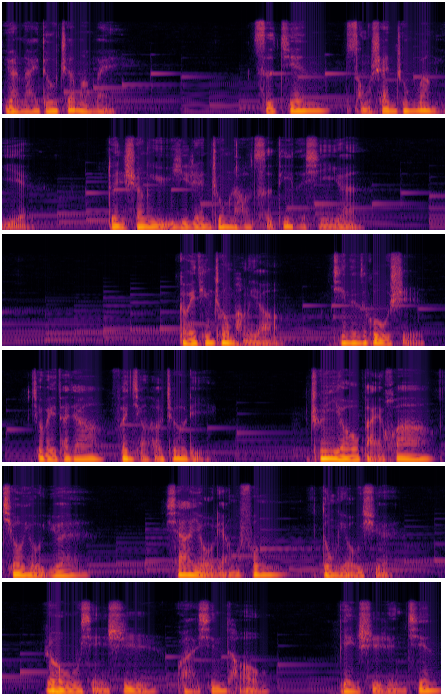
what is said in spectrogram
原来都这么美。此间从山中望一眼，顿生与一人终老此地的心愿。各位听众朋友，今天的故事就为大家分享到这里。春有百花，秋有月，夏有凉风，冬有雪。若无闲事挂心头，便是人间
